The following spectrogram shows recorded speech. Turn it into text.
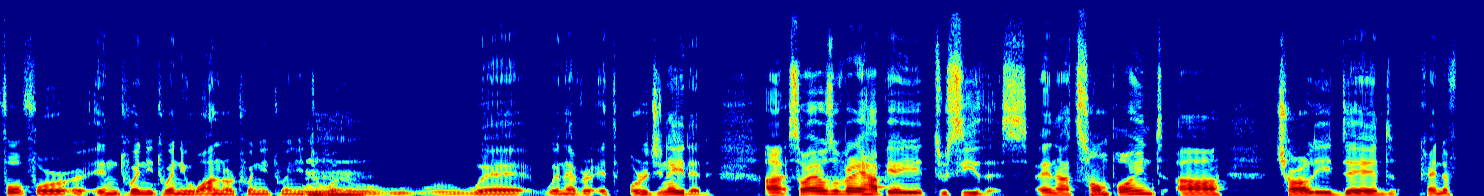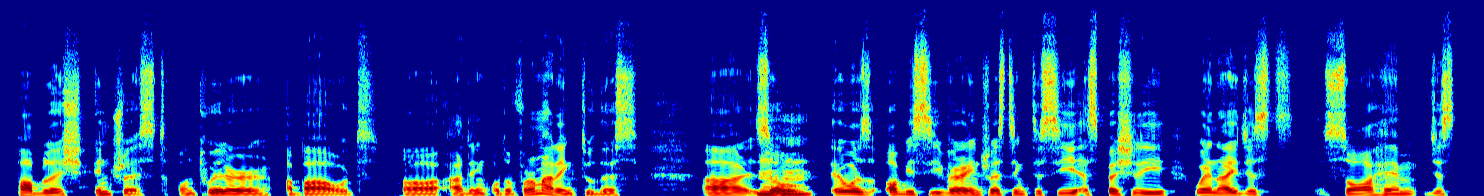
for for uh, in 2021 or 2022 wh- Mhm. wh- where whenever it originated uh, so i was very happy to see this and at some point uh, charlie did kind of publish interest on twitter about uh, adding auto formatting to this uh, so Mhm. it was obviously very interesting to see especially when i just saw him just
